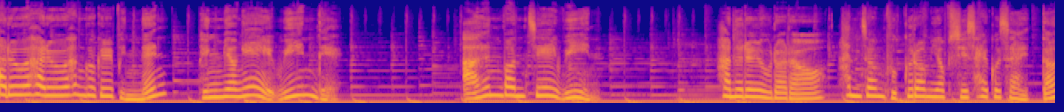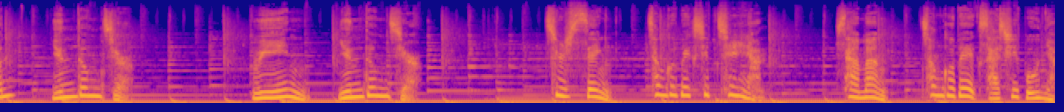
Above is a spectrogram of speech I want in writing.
하루하루 한국을 빛낸 100명의 위인들. 아흔 번째 위인. 하늘을 우러러 한 점 부끄러움이 없이 살고자 했던 윤동주. 위인 윤동주. 출생 1917년. 사망 1945년.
